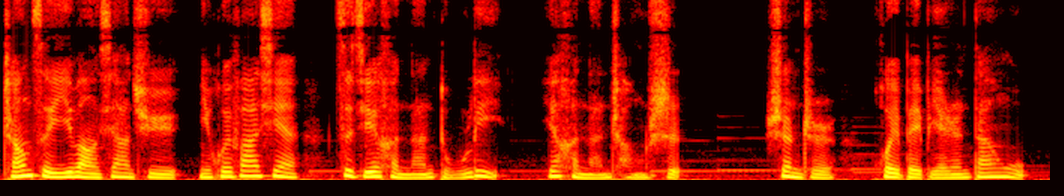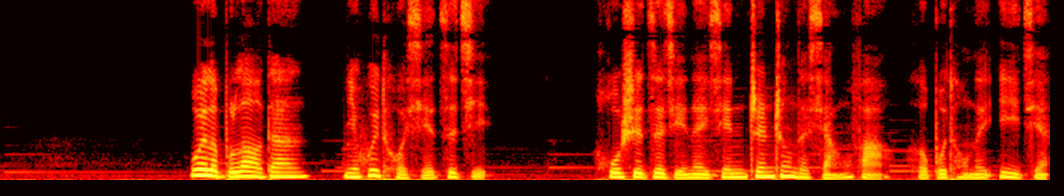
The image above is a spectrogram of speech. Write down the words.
长此以往下去，你会发现自己很难独立，也很难成事，甚至会被别人耽误。为了不落单，你会妥协自己，忽视自己内心真正的想法和不同的意见。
